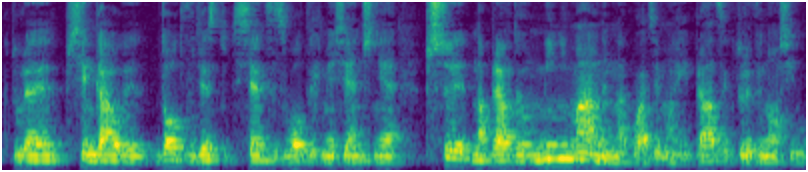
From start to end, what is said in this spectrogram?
które sięgały do 20 tysięcy złotych miesięcznie przy naprawdę minimalnym nakładzie mojej pracy, który wynosił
